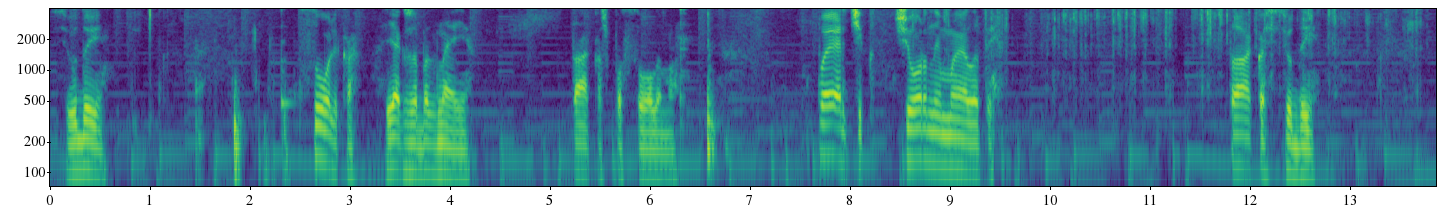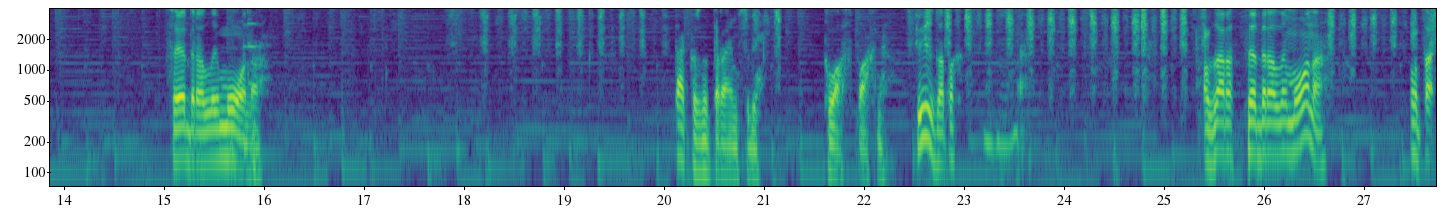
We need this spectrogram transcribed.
Сюди. Солька. Як же без неї? Також посолимо. Перчик чорний мелити. Так ось сюди. Цедра лимона. Також натираємо сюди. Клас пахне. Чуєш запах? Угу. Зараз цедра лимона. Отак,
